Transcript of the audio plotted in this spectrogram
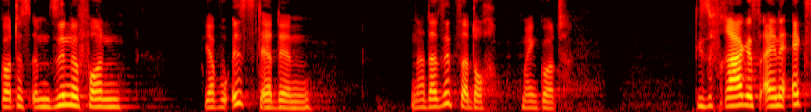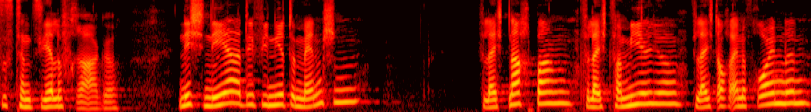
Gottes im Sinne von, ja, wo ist er denn? Na, da sitzt er doch, mein Gott. Diese Frage ist eine existenzielle Frage. Nicht näher definierte Menschen vielleicht Nachbarn, vielleicht Familie, vielleicht auch eine Freundin,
